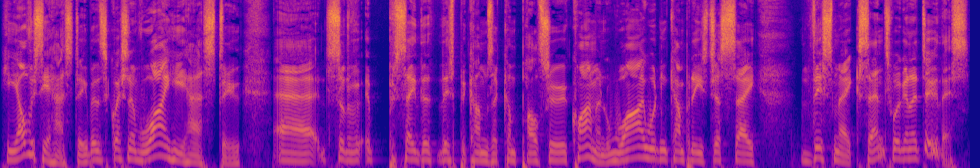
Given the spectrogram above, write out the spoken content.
he obviously has to, but it's a question of why he has to uh, sort of say that this becomes a compulsory requirement. Why wouldn't companies just say, "This makes sense. We're going to do this"?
